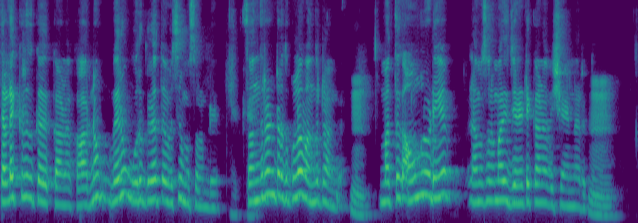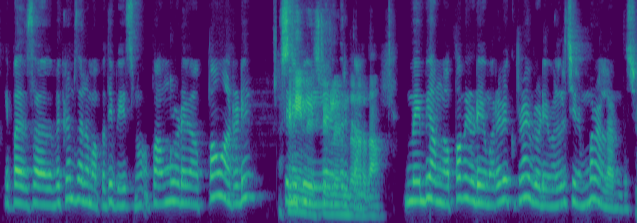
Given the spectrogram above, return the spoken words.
தடுக்கிறதுக்கான காரணம் வெறும் ஒரு கிரகத்தை வச்சு நம்ம சொல்ல முடியாது. சந்திரன்றதுக்குள்ளே வந்துட்டாங்க. மற்ற அவங்களுடைய நம்ம சொன்ன மாதிரி ஜெனட்டிக்கான விஷயம் என்ன இருக்கு இப்போ விக்ரம் சார் நம்ம பற்றி பேசணும் அப்போ அவங்களுடைய அப்பாவும் ஆல்ரெடி சினி இண்டஸ்ட்ரியில் இருந்தவர் தான். மேபி அவங்க அப்பாவினுடைய மறைவுக்கு அப்புறம் இவருடைய வளர்ச்சி ரொம்ப நல்லா இருந்துச்சு.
